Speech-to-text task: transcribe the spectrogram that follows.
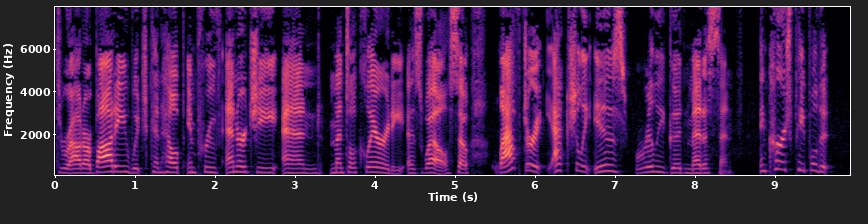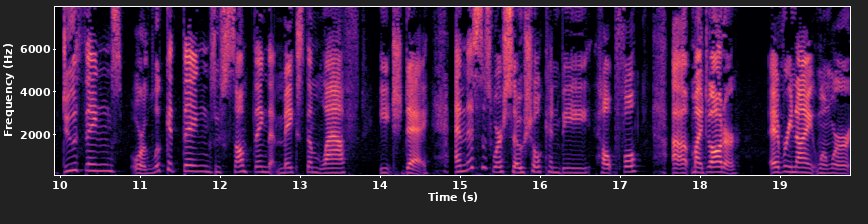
throughout our body, which can help improve energy and mental clarity as well. So, laughter actually is really good medicine. Encourage people to do things or look at things, do something that makes them laugh each day. And this is where social can be helpful. Uh, my daughter every night when we're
